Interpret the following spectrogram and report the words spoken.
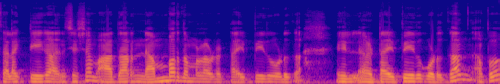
സെലക്ട് ചെയ്യുക. അതിനുശേഷം ആധാർ നമ്പർ നമ്മൾ അവിടെ ടൈപ്പ് ചെയ്ത് കൊടുക്കുക ടൈപ്പ് ചെയ്ത് കൊടുക്കാം. അപ്പോൾ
